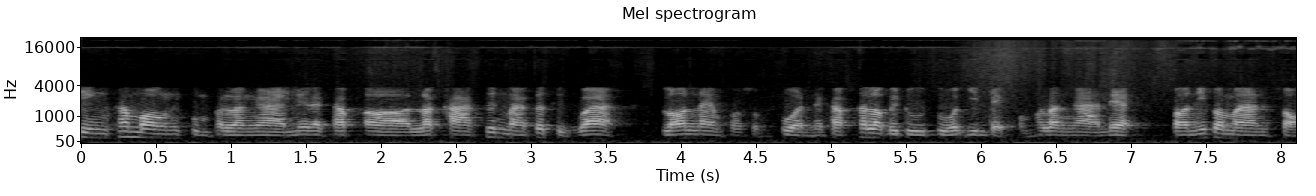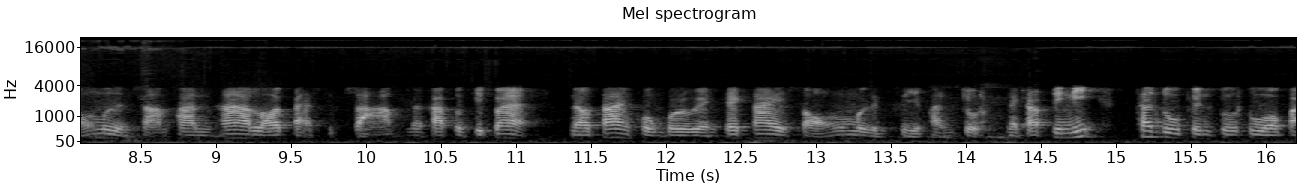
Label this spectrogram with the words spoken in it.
ริงๆ ถ้ามองในกลุ่มพลังงานเนี่ยนะครับเอ่อราคาขึ้นมาก็ถือว่า ร้อนแรงพอสมควรนะครับ ถ้าเราไปดูตัวอินเด็กซ์ของพลังงานเนี่ย ตอนนี้ประมาณ 23,583 นะครับเราคิดว่าแนวต้านคงบริเวณใกล้ๆ 24,000 จุดนะครับ ทีนี้ถ้าดูเป็นตัวตัวๆไป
